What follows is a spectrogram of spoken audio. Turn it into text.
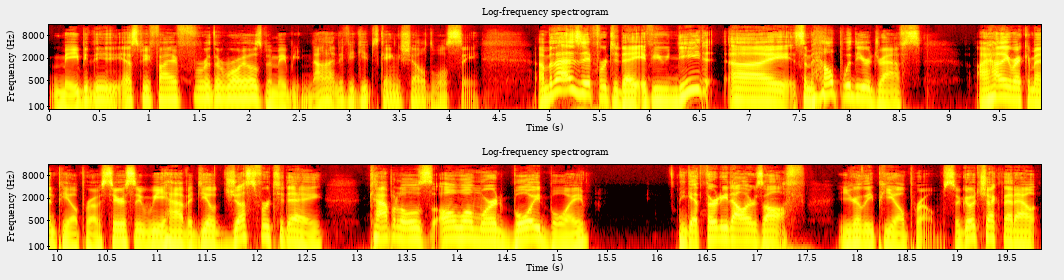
may be the SP5 for the Royals, but maybe not if he keeps getting shelled. We'll see. Um, but that is it for today. If you need uh, some help with your drafts, I highly recommend PL Pro. Seriously, we have a deal just for today. Capitals, all one word, Boyd Boy. You get $30 off yearly PL Pro. So go check that out.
